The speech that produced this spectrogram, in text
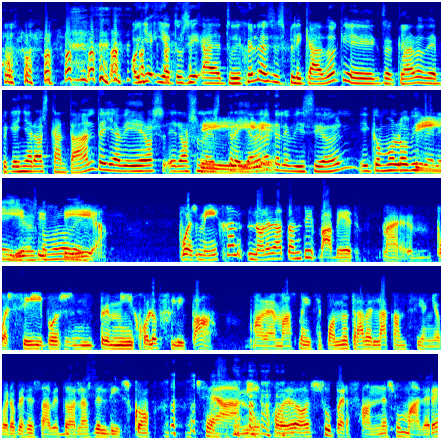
Oye, ¿y a tu, si- a tu hijo le has explicado que, claro, de pequeña eras cantante, ya eras, eras una Sí. estrella de la televisión? ¿Y cómo lo viven Sí, ellos? sí, ¿Cómo lo sí. ven? Pues mi hija no le da tanto... A ver, pues sí, pues mi hijo lo flipa. Además me dice, ponme otra vez la canción. Yo creo que se sabe todas las del disco. O sea, mi hijo es súper fan de su madre.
